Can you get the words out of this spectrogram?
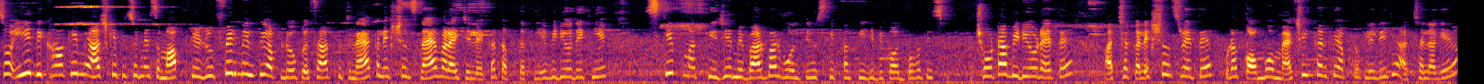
so ये दिखा के मैं आज के एपिसोड में समाप्त कर हूँ। फिर मिलती हूँ आप लोगों के साथ कुछ नया कलेक्शंस नया वैरायटी लेकर। तब तक ये वीडियो देखिए। स्किप मत कीजिए। मैं बार बार बोलती हूँ स्किप मत कीजिए बिकॉज़ बहुत ही छोटा वीडियो रहते हैं। अच्छा कलेक्शंस रहते हैं। पूरा कॉम्बो मैचिंग करके आप लोग ले लीजिए। अच्छा लगेगा।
